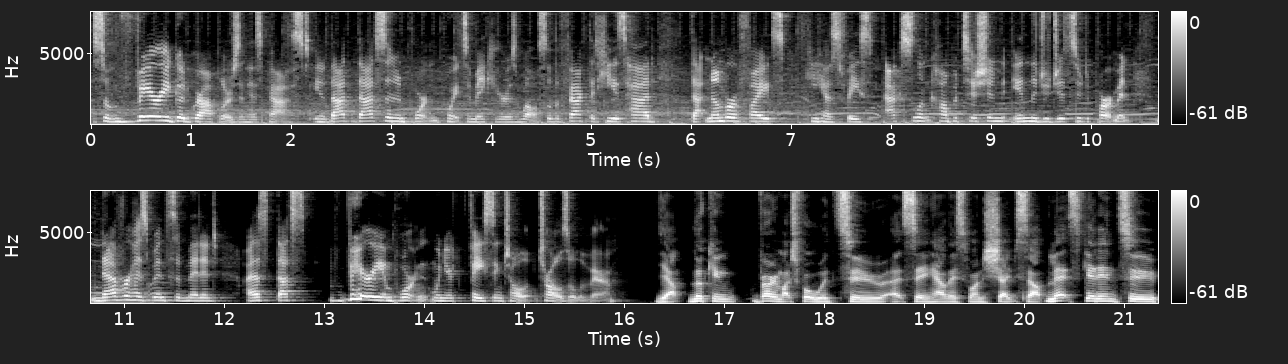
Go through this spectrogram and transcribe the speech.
some very good grapplers in his past. You know that that's an important point to make here as well. So the fact that he has had that number of fights, he has faced excellent competition in the jiu-jitsu department, never has been submitted. That's that's very important when you're facing Charles Oliveira. Yeah, looking very much forward to uh, seeing how this one shapes up. Let's get into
